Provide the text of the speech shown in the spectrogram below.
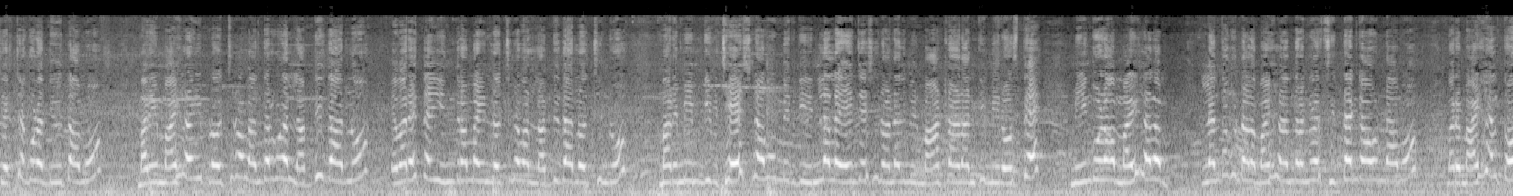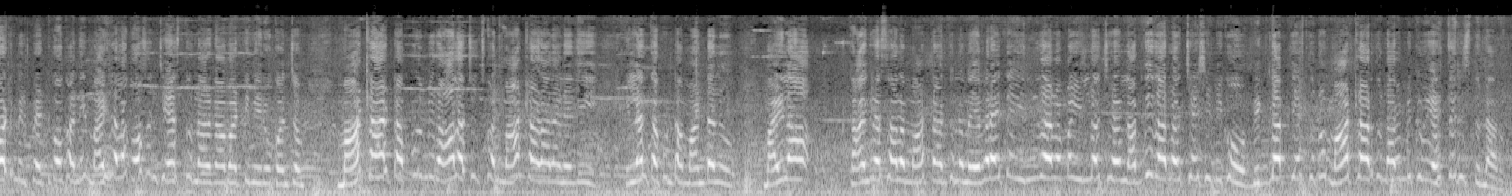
చర్చ కూడా దిగుతాము. మరి మహిళ ఇప్పుడు వచ్చిన వాళ్ళందరూ కూడా లబ్ధిదారులు. ఎవరైతే ఇంద్రమ్మ ఇండ్లు వచ్చిన వాళ్ళు లబ్ధిదారులు వచ్చిండ్రు. మరి మేము ఇవి చేసినాము మీరు ఇళ్ళలో ఏం చేసినారు అనేది మీరు మాట్లాడడానికి మీరు వస్తే మేము కూడా మహిళల ఇల్లంతా కూడా మహిళలందరం కూడా సిద్ధంగా ఉన్నాము. మరి మహిళలతో మీరు పెట్టుకోకండి. మహిళల కోసం చేస్తున్నారు కాబట్టి మీరు కొంచెం మాట్లాడేటప్పుడు మీరు ఆలోచించుకొని మాట్లాడాలనేది ఇల్లంతకుంట మండలు. మహిళా కాంగ్రెస్ వాళ్ళు మాట్లాడుతున్నాం. ఎవరైతే ఇందులో ఇల్లు వచ్చిన లబ్ధిదారులు వచ్చేసి మీకు విజ్ఞప్తి చేస్తున్నారు మాట్లాడుతున్నారు మీకు హెచ్చరిస్తున్నారు.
